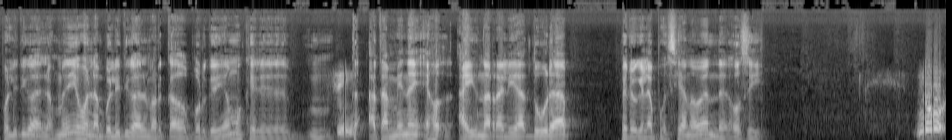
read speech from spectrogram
política de los medios o en la política del mercado? Porque digamos que mm, Sí. ta- también hay, hay una realidad dura, pero que la poesía no vende, ¿o sí? No,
